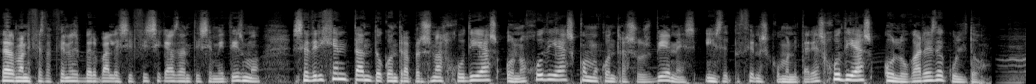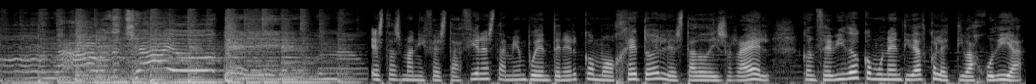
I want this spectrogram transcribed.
Las manifestaciones verbales y físicas de antisemitismo se dirigen tanto contra personas judías o no judías como contra sus bienes, instituciones comunitarias judías o lugares de culto. Estas manifestaciones también pueden tener como objeto el Estado de Israel, concebido como una entidad colectiva judía.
